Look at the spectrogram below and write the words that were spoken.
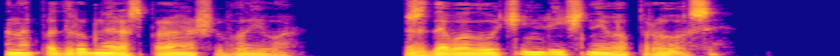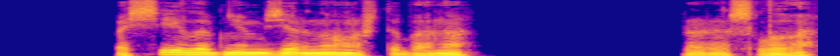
Она подробно расспрашивала его, задавала очень личные вопросы посеяла в нем зерно, чтобы оно проросло.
